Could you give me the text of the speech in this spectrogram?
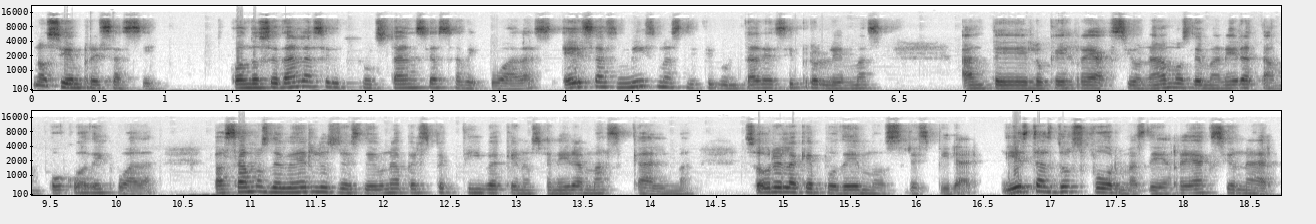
no siempre es así. Cuando se dan las circunstancias adecuadas, esas mismas dificultades y problemas ante lo que reaccionamos de manera tan poco adecuada, pasamos de verlos desde una perspectiva que nos genera más calma, sobre la que podemos respirar. Y estas dos formas de reaccionar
